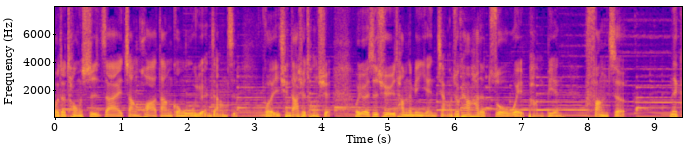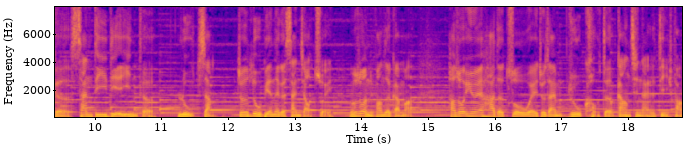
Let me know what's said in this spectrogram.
我的同事在彰化当公务员这样子，我的以前大学同学，我有一次去他们那边演讲，我就看到他的座位旁边放着那个 3D 列印的路障，就是路边那个三角锥。我就说，你放这干嘛？他说：“因为他的座位就在入口的刚进来的地方，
